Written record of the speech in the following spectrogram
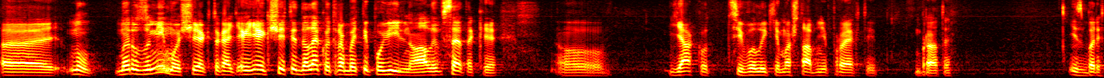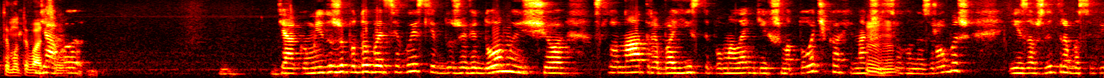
Е, ну, ми розуміємо, що як то кажуть, якщо йти далеко, треба йти повільно, але все-таки о, як от ці великі масштабні проекти брати і зберегти мотивацію? Дякую. Дякую. Мені дуже подобається вислів, дуже відомий, що слона треба їсти по маленьких шматочках, інакше Мгм. цього не зробиш. І завжди треба собі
